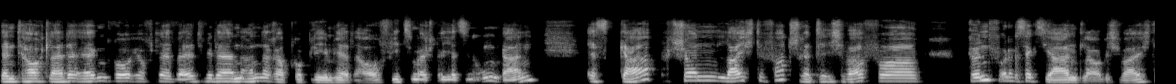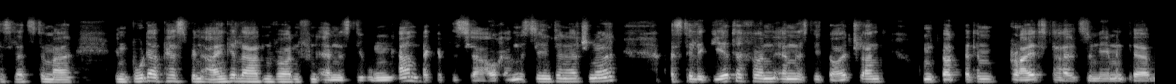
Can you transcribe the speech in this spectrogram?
dann taucht leider irgendwo auf der Welt wieder ein anderer Problemherd auf, wie zum Beispiel jetzt in Ungarn. Es gab schon leichte Fortschritte. Ich war vor fünf oder sechs Jahren, glaube ich, war ich das letzte Mal in Budapest, bin eingeladen worden von Amnesty Ungarn. Da gibt es ja auch Amnesty International als Delegierter von Amnesty Deutschland um dort bei dem Pride teilzunehmen, der,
